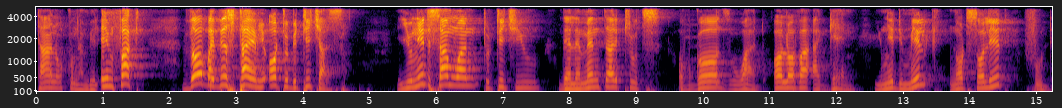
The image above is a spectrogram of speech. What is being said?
Tano kumi na mbili. In fact though by this time you ought to be teachers you need someone to teach you the elementary truths of god's word all over again. You need milk not solid food.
